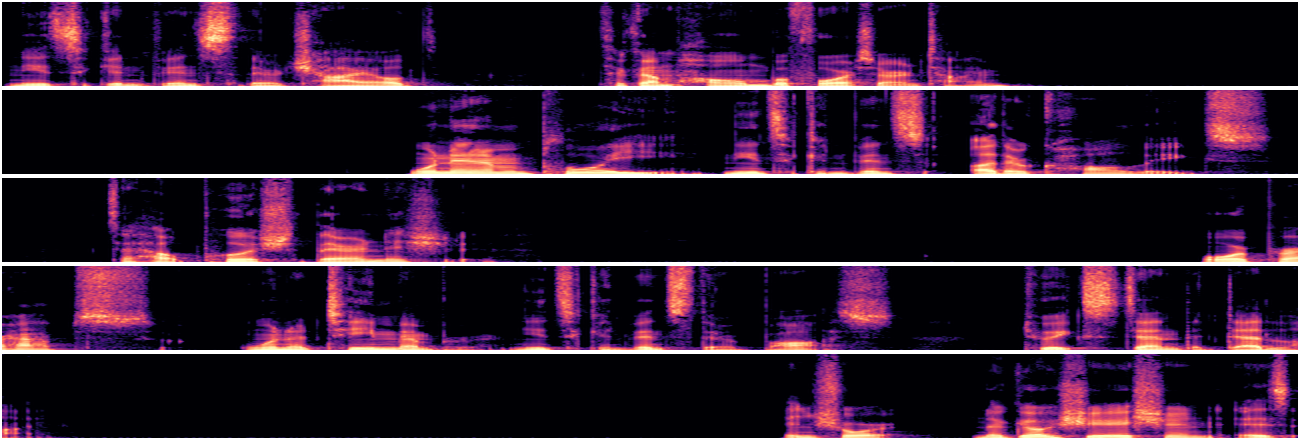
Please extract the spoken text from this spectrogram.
needs to convince their child to come home before a certain time. When an employee needs to convince other colleagues to help push their initiative. Or perhaps when a team member needs to convince their boss to extend the deadline. In short, negotiation is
